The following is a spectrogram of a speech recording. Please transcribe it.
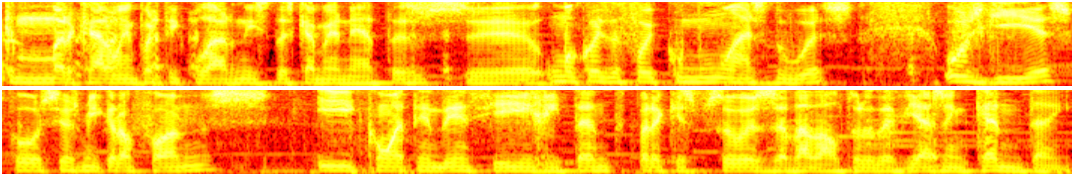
que me marcaram em particular nisto das caminhonetas. Eh, uma coisa foi comum às duas: os guias com os seus microfones e com a tendência irritante para que as pessoas, a dada altura da viagem, cantem.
